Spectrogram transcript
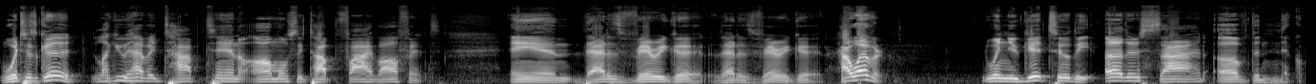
which is good. Like you have a top 10, almost a top five offense. And that is very good. That is very good. However, when you get to the other side of the nickel,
